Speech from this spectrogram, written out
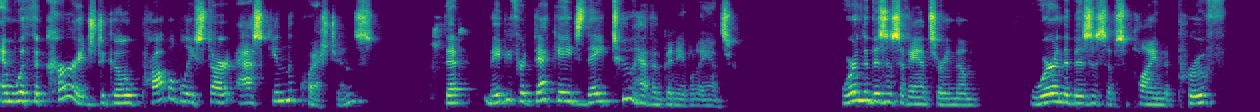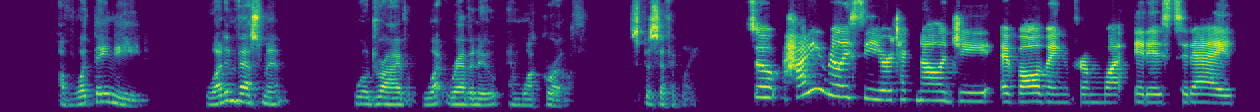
and with the courage to go probably start asking the questions that maybe for decades they too haven't been able to answer. We're in the business of answering them. We're in the business of supplying the proof of what they need, what investment will drive what revenue and what growth specifically. So, how do you really see your technology evolving from what it is today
